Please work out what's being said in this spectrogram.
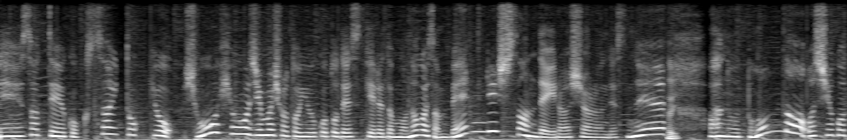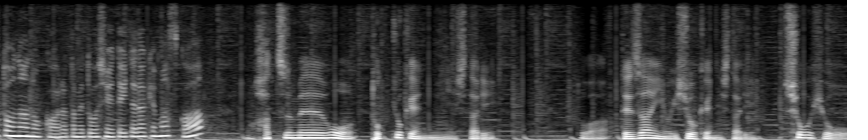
えー、さて国際特許商標事務所ということですけれども永井さん弁理士さんでいらっしゃるんですね、はい、あのどんなお仕事なのか改めて教えていただけますか？発明を特許権にしたりあとはデザインを衣装権にしたり商標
